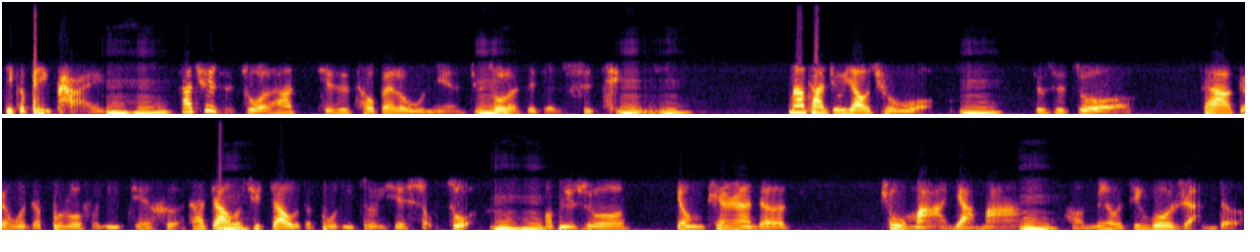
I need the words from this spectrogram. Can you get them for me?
一个品牌。嗯哼，他确实做了，他其实筹备了五年就做了这件事情。嗯嗯，那他就要求我嗯，就是做他要跟我的部落妇女结合，他叫我去教我的布里做一些手作。嗯嗯，好，比如说用天然的苎麻亚麻嗯，好，没有经过染的。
